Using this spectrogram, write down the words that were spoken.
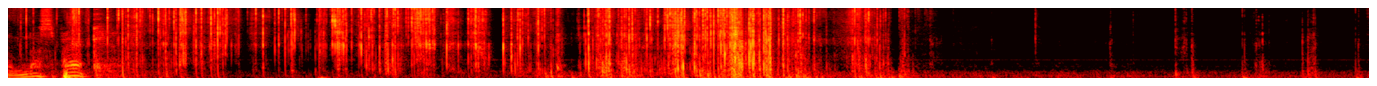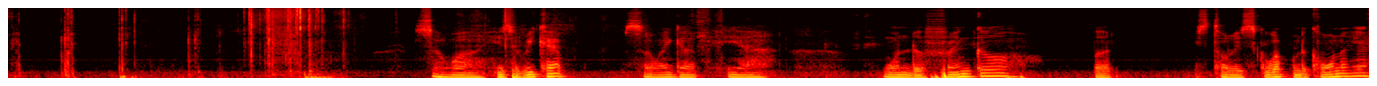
Last pack. So uh, here's a recap. So I got a uh, Wander Franco, but it's totally screwed up on the corner here.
